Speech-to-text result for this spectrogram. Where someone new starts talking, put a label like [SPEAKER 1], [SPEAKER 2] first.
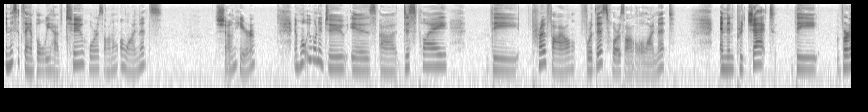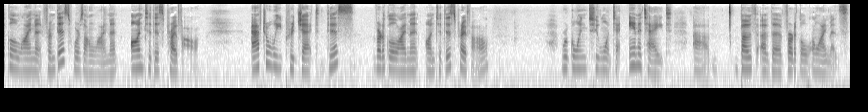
[SPEAKER 1] In this example, we have two horizontal alignments shown here. And what we want to do is uh, display the profile for this horizontal alignment and then project the vertical alignment from this horizontal alignment onto this profile. After we project this vertical alignment onto this profile, we're going to want to annotate um, both of the vertical alignments.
